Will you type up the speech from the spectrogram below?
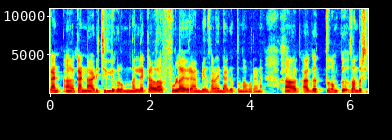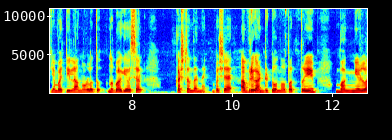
കൺ കണ്ണാടി ചില്ലുകളും നല്ല കളർഫുള്ളായ ഒരു ആംബിയൻസ് ആണ് അതിന്റെ അകത്തെന്നാണ് പറയണത് അകത്ത് നമുക്ക് സന്ദർശിക്കാൻ പറ്റിയില്ല എന്നുള്ളത് നിർഭാഗ്യവശാൽ കഷ്ടം തന്നെ. പക്ഷേ അവർ കണ്ടിട്ട് വന്നു. അപ്പോൾ അത്രയും ഭംഗിയുള്ള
